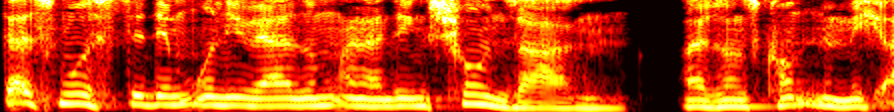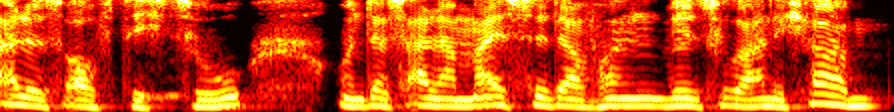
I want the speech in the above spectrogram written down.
das musste dem Universum allerdings schon sagen, weil sonst kommt nämlich alles auf dich zu und das Allermeiste davon willst du gar nicht haben.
